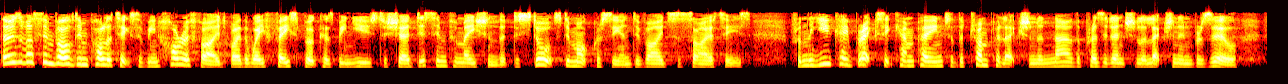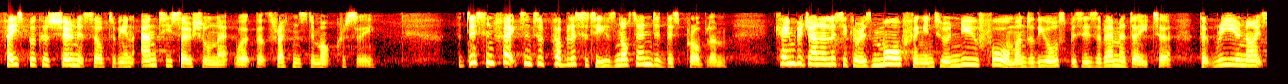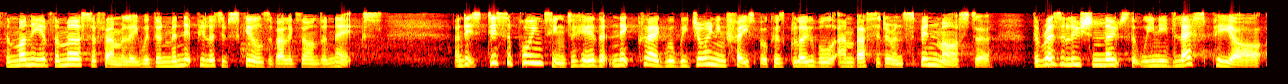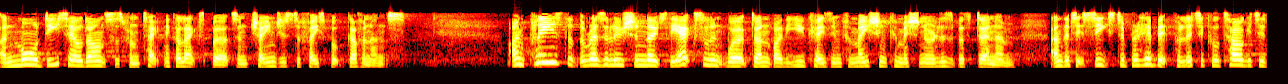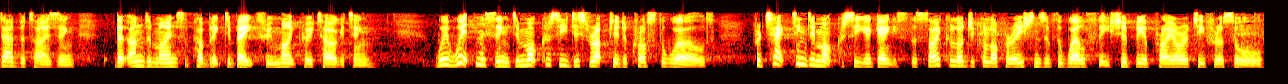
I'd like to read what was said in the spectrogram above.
Those of us involved in politics have been horrified by the way Facebook has been used to share disinformation that distorts democracy and divides societies. From the UK Brexit campaign to the Trump election and now the presidential election in Brazil, Facebook has shown itself to be an antisocial network that threatens democracy. The disinfectant of publicity has not ended this problem. Cambridge Analytica is morphing into a new form under the auspices of Emerdata that reunites the money of the Mercer family with the manipulative skills of Alexander Nix. And it's disappointing to hear that Nick Clegg will be joining Facebook as global ambassador and spin master. The resolution notes that we need less PR and more detailed answers from technical experts and changes to Facebook governance. I'm pleased that the resolution notes the excellent work done by the UK's Information Commissioner Elizabeth Denham and that it seeks to prohibit political targeted advertising that undermines the public debate through micro-targeting. We're witnessing democracy disrupted across the world Protecting democracy against the psychological operations of the wealthy should be a priority for us all.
